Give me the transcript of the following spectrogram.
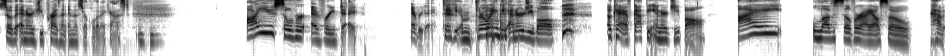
So the energy present in the circle that I cast. I use silver every day every day. Taking, I'm throwing the energy ball. Okay, I've got the energy ball. I love silver. I also have.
